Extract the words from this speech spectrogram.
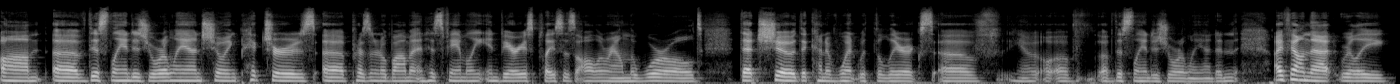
um, of This Land is Your Land, showing pictures of President Obama and his family in various places all around the world that showed, that kind of went with the lyrics of, you know, of of this land is your land. And I found that really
